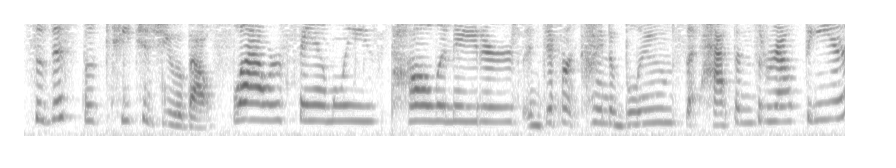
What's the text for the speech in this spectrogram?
So this book teaches you about flower families, pollinators, and different kind of blooms that happen throughout the year.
